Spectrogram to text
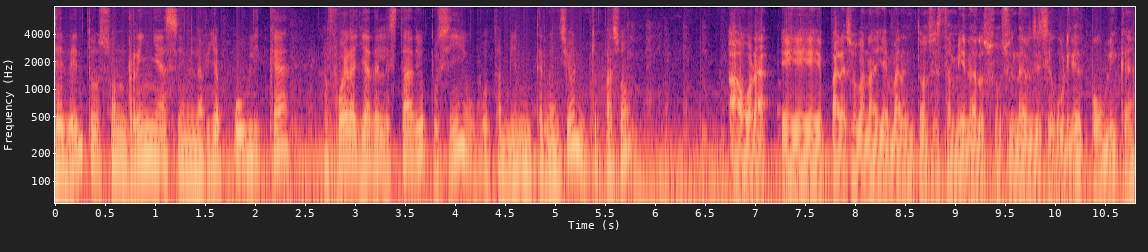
eventos. Son riñas en la vía pública, afuera ya del estadio, pues sí, hubo también intervención. ¿Qué pasó? Ahora, eh, para eso van a llamar entonces también a los funcionarios de seguridad pública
